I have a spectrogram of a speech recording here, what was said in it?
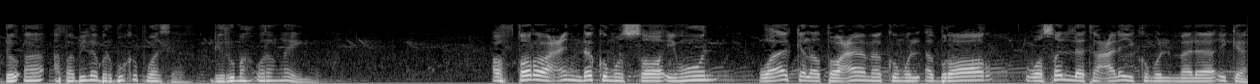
Doa apabila berbuka puasa di rumah orang lain. Aftara 'indakum as-sa'imun wa akala ta'amakum al-abrar wa sallat 'alaykum al-mala'ikah.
